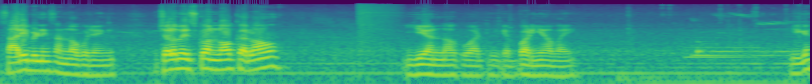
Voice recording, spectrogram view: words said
सारी बिल्डिंग्स अनलॉक हो जाएँगी। चलो मैं इसको अनलॉक कर रहा हूँ। ये अनलॉक हुआ, ठीक है। बढ़िया भाई। ठीक है?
